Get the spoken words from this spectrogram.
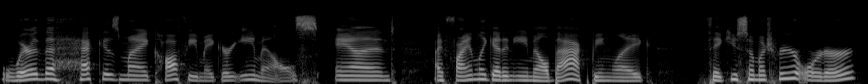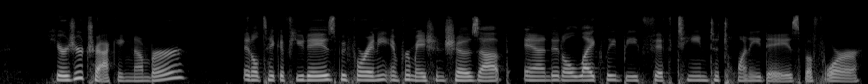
Where the heck is my coffee maker emails? And I finally get an email back being like, thank you so much for your order. Here's your tracking number. It'll take a few days before any information shows up, and it'll likely be 15 to 20 days before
